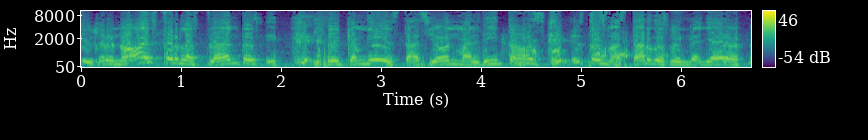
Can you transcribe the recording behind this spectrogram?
me dijeron, no, es por las plantas y, el cambio de estación, malditos. Estos bastardos me engañaron.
